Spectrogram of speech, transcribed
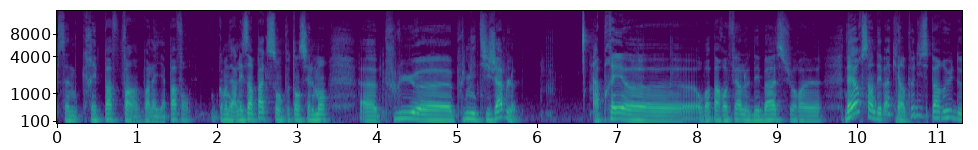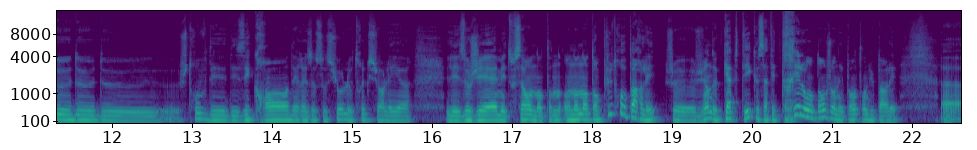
ça ne crée pas fin. Voilà, il y a pas comment dire, les impacts sont potentiellement euh, plus euh, plus mitigables. Après, euh, on va pas refaire le débat sur. Euh, d'ailleurs, c'est un débat qui a un peu disparu de, de, de je trouve, des, des, écrans, des réseaux sociaux, le truc sur les, euh, les OGM et tout ça. On, entend, on en entend plus trop parler. Je, je viens de capter que ça fait très longtemps que j'en ai pas entendu parler. Euh,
